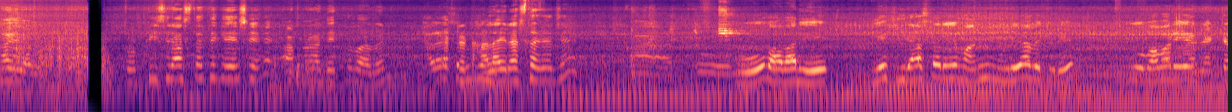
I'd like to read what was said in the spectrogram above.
হয়ে যাবে তো পিস রাস্তা থেকে এসে আপনারা দেখতে পাবেন একটা ঢালাই রাস্তা গেছে। আর তো ও বাবা রে এ কি রাস্তা রে? মানুষ মরে যাবে তো রে? ও বাবা রে। একটা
